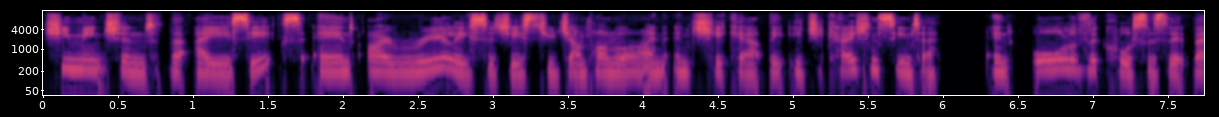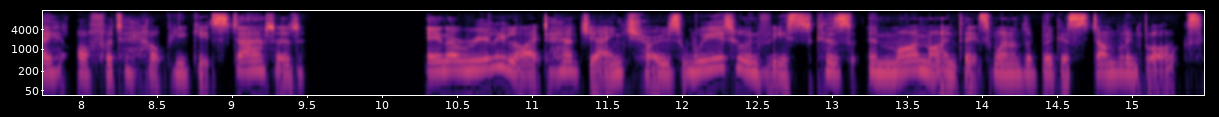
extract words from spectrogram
She mentioned the ASX, and I really suggest you jump online and check out the Education Centre and all of the courses that they offer to help you get started. And I really liked how Jane chose where to invest because, in my mind, that's one of the biggest stumbling blocks.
